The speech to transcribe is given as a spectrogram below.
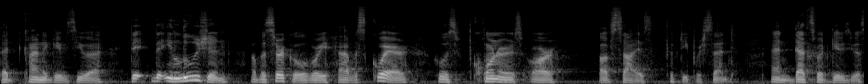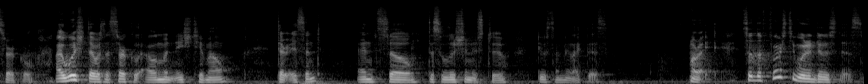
that kind of gives you a the, the illusion of a circle where you have a square whose corners are of size 50%. And that's what gives you a circle. I wish there was a circle element in HTML. There isn't. And so the solution is to do something like this. All right, so the first thing we're gonna do is this.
